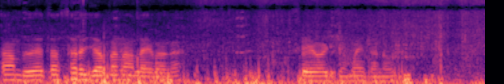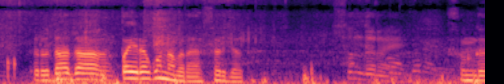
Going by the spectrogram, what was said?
तांदूळाचा सर्जा पण आलाय बघा. सोयवाडीच्या मैदानावर. तर दादा पैरा कोणा बरं आहे सर्जाचा सुंदर आहे. सुंदर.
